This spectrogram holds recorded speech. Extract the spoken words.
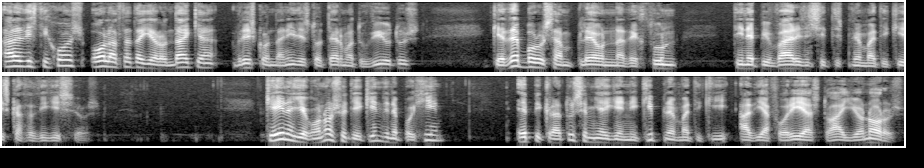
Αλλά δυστυχώς όλα αυτά τα γεροντάκια βρίσκονταν ήδη στο τέρμα του βίου τους και δεν μπορούσαν πλέον να δεχθούν την επιβάρυνση της πνευματικής καθοδηγήσεως. Και είναι γεγονός ότι εκείνη την εποχή επικρατούσε μια γενική πνευματική αδιαφορία στο Άγιον Όρος.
